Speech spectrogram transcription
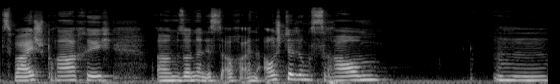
zweisprachig, ähm, sondern ist auch ein Ausstellungsraum. Mm,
